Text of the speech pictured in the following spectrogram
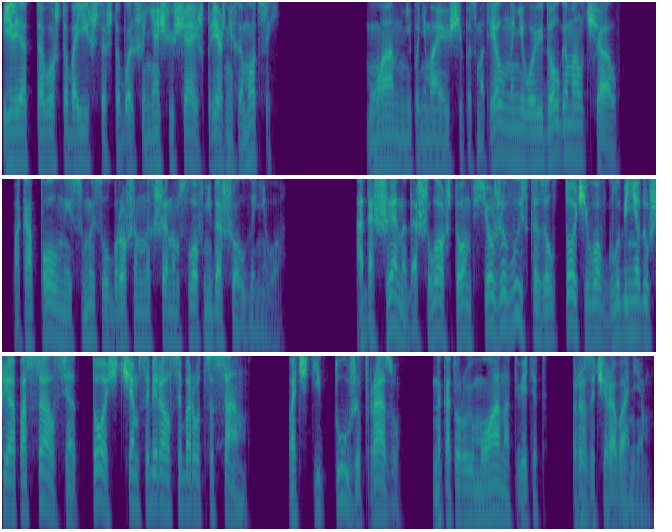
Или от того, что боишься, что больше не ощущаешь прежних эмоций?» Муан, непонимающе, посмотрел на него и долго молчал, пока полный смысл брошенных Шеном слов не дошел до него. А до Шена дошло, что он все же высказал то, чего в глубине души опасался, то, с чем собирался бороться сам. Почти ту же фразу, на которую Муан ответит разочарованием.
